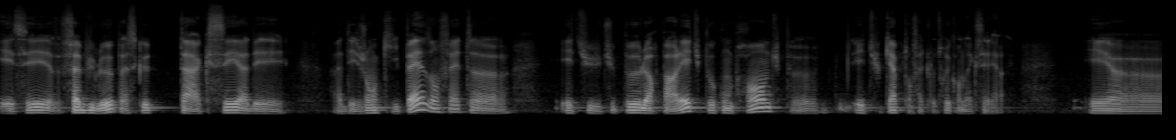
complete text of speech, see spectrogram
Et c'est fabuleux parce que tu as accès à des, à des gens qui pèsent, en fait, euh, et tu, tu, peux leur parler, tu peux comprendre, tu peux, et tu captes, en fait, le truc en accéléré. Et, euh,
